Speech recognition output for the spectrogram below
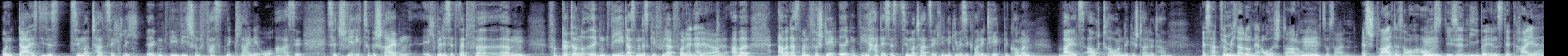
Und da ist dieses Zimmer tatsächlich irgendwie wie schon fast eine kleine Oase. Ist jetzt schwierig zu beschreiben. Ich will das jetzt nicht ver, ähm, vergöttern irgendwie, dass man das Gefühl hat von, Nee, nee, ja. aber, aber dass man versteht, irgendwie hat dieses Zimmer tatsächlich eine gewisse Qualität bekommen, weil es auch Trauernde gestaltet haben. Es hat für mich dadurch eine Ausstrahlung, um ehrlich zu sein. Es strahlt es auch aus, diese Liebe ins Detail.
